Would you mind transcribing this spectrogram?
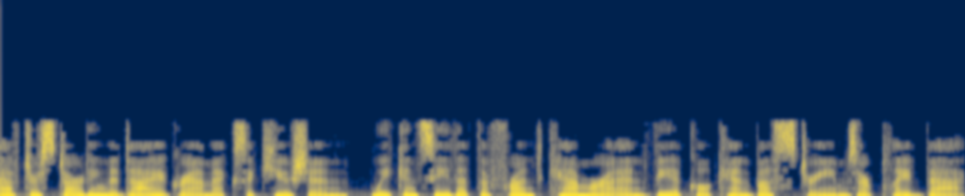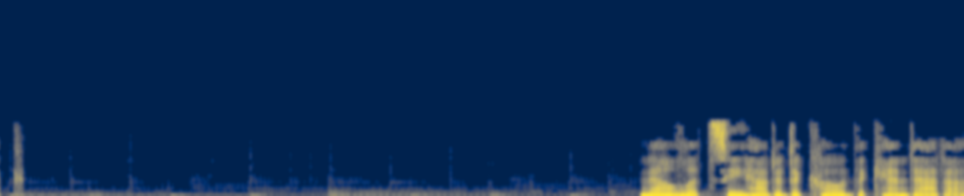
After starting the diagram execution, we can see that the front camera and vehicle CAN bus streams are played back. Now let's see how to decode the CAN data.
